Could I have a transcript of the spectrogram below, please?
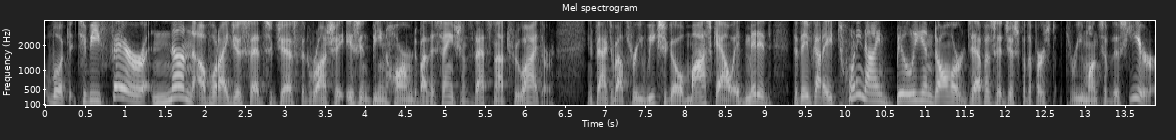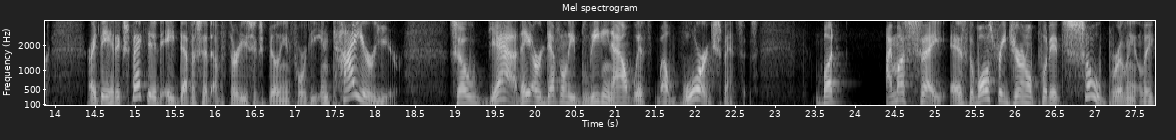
Look, to be fair, none of what I just said suggests that Russia isn't being harmed by the sanctions. That's not true either. In fact, about three weeks ago, Moscow admitted that they've got a $29 billion deficit just for the first three months of this year. Right? They had expected a deficit of 36 billion for the entire year. So, yeah, they are definitely bleeding out with, well, war expenses. But I must say, as the Wall Street Journal put it so brilliantly,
